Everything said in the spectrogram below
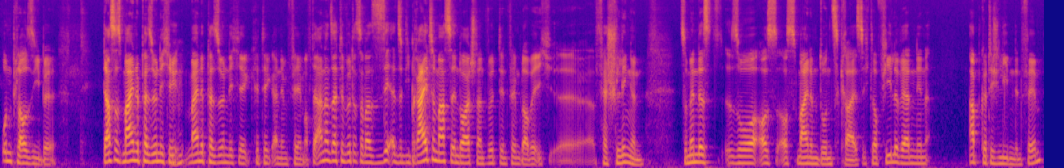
unplausibel. Das ist meine persönliche, meine persönliche Kritik an dem Film. Auf der anderen Seite wird es aber sehr, also die breite Masse in Deutschland wird den Film, glaube ich, äh, verschlingen. Zumindest so aus, aus meinem Dunstkreis. Ich glaube, viele werden den abgöttisch lieben, den Film.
